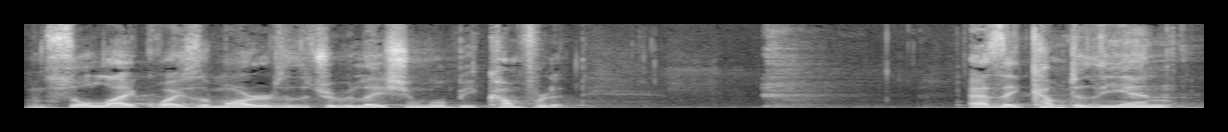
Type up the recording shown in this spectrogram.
And so, likewise, the martyrs of the tribulation will be comforted. As they come to the end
